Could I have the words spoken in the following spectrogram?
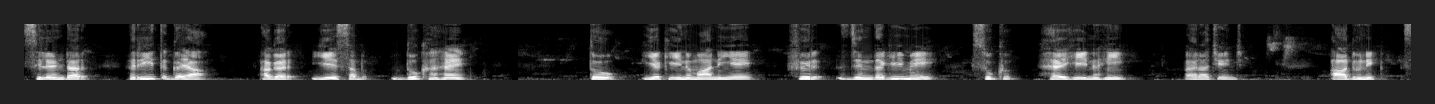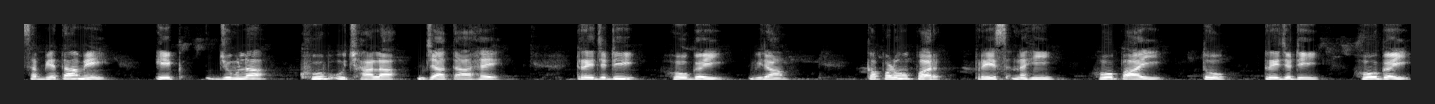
सिलेंडर रीत गया। अगर ये सब दुख हैं तो यकीन मानिए, फिर ज़िंदगी में सुख है ही नहीं। Para change. आधुनिक सभ्यता में एक जुमला खूब उछाला जाता है। ट्रेजेडी हो गई विराम। कपड़ों पर प्रेस नहीं हो पाई तो ट्रेजडी हो गई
